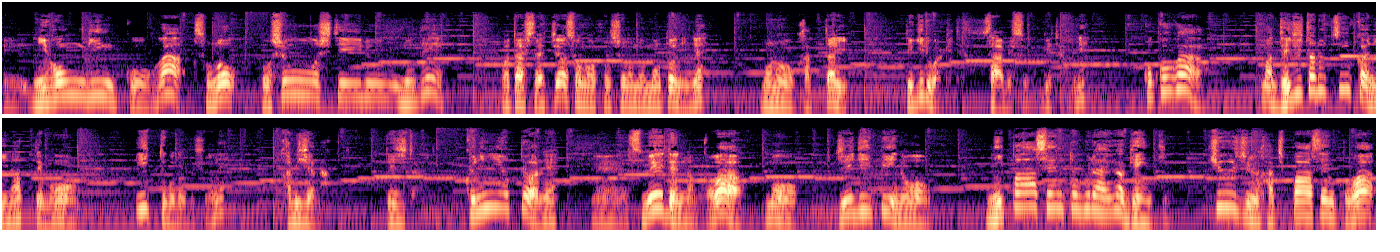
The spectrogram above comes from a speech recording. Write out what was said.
え日本銀行がその保証をしているので、私たちはその保証のもとにね、物を買ったりできるわけです。サービスを受けたりね。ここが、まあデジタル通貨になってもいいってことですよね。紙じゃなくて、デジタル。国によってはね、えースウェーデンなんかはもう GDP の2%ぐらいが現金。98%は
